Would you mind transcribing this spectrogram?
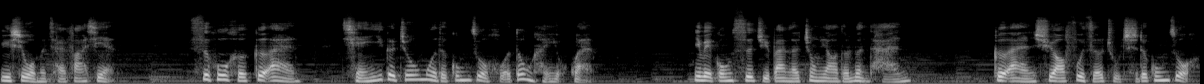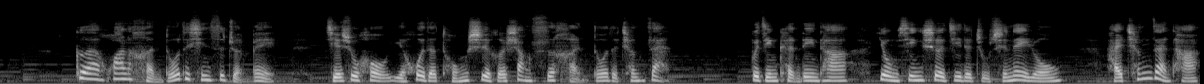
于是我们才发现，似乎和个案前一个周末的工作活动很有关，因为公司举办了重要的论坛，个案需要负责主持的工作，个案花了很多的心思准备。结束后，也获得同事和上司很多的称赞，不仅肯定他用心设计的主持内容，还称赞他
